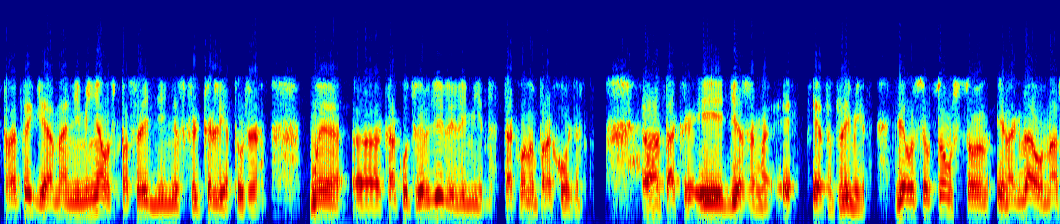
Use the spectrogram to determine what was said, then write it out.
стратегия, она не менялась последние несколько лет уже. Мы э, как утвердили лимит, так он и проходит. Э, так и держим э, этот лимит. Дело все в том, что иногда у нас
